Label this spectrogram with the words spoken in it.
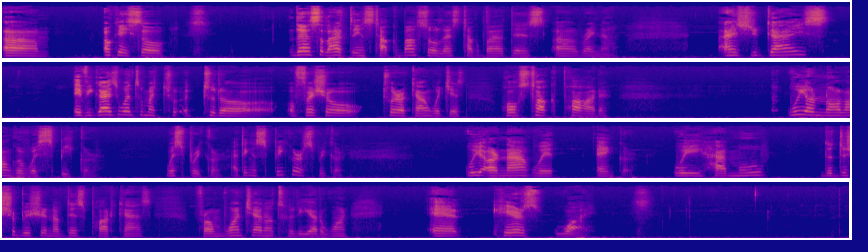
Um, okay, so there's a lot of things to talk about. So let's talk about this uh, right now. As you guys, if you guys went to my tw- to the official Twitter account, which is Host Talk Pod we are no longer with Speaker, with Spreaker. I think it's Speaker or Spreaker. We are now with Anchor. We have moved the distribution of this podcast from one channel to the other one, and here's why.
